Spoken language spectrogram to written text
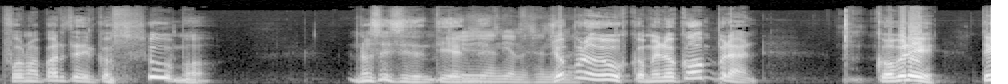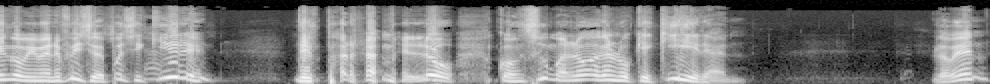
forma parte del consumo. No sé si se entiende. Yo produzco, me lo compran, cobré, tengo mi beneficio. Después, si quieren, desparrámelo, consúmanlo, hagan lo que quieran. ¿Lo ven?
